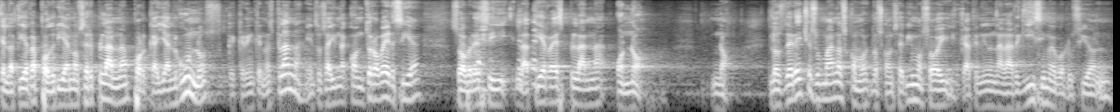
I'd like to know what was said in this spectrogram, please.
que la Tierra podría no ser plana porque hay algunos que creen que no es plana. Entonces hay una controversia sobre si la Tierra es plana o no. No. Los derechos humanos como los concebimos hoy, que ha tenido una larguísima evolución,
